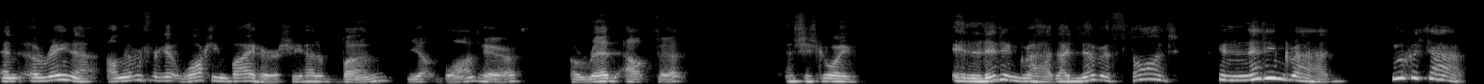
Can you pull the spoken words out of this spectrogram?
And Irena, I'll never forget walking by her. She had a bun, blonde hair, a red outfit. And she's going, in Leningrad, I never thought in Leningrad. Look at that.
